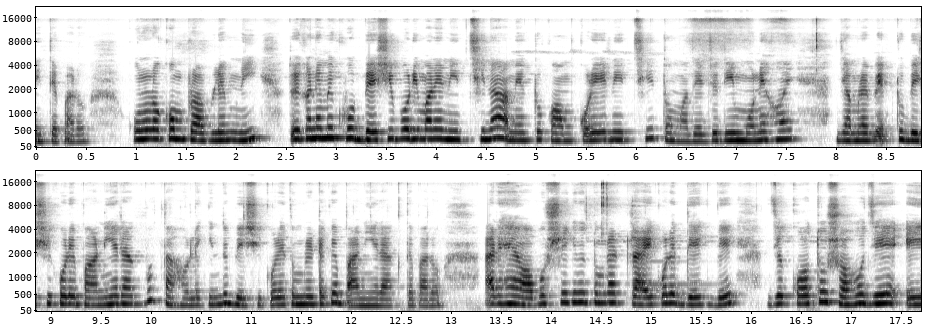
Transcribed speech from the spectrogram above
নিতে পারো। কোনো রকম প্রবলেম নেই। তো এখানে আমি খুব বেশি পরিমাণে নিচ্ছি না, আমি একটু কম করে নিচ্ছি। তোমাদের যদি মনে হয় যে আমরা একটু বেশি করে বানিয়ে রাখব, তাহলে কিন্তু বেশি করে তোমরা এটাকে বানিয়ে রাখতে পারো। আর হ্যাঁ অবশ্যই কিন্তু তোমরা ট্রাই করে দেখবে যে কত সহজে এই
